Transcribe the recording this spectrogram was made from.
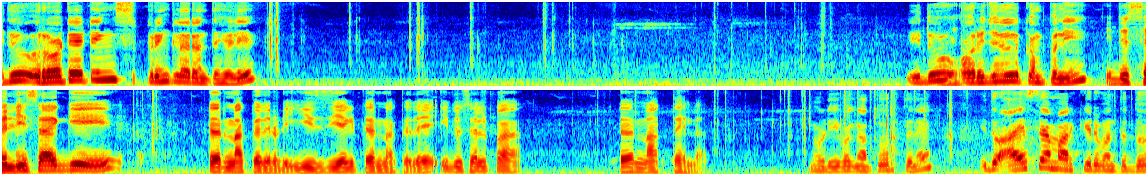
ಇದು ರೊಟೇಟಿಂಗ್ ಸ್ಪ್ರಿಂಕ್ಲರ್ ಅಂತ ಹೇಳಿ. ಇದು ಒರಿಜಿನಲ್ ಕಂಪನಿ ಇದು ಸಲೀಸಾಗಿ ಟರ್ನ್ ಆಗ್ತದೆ ನೋಡಿ ಈಸಿಯಾಗಿ ಟರ್ನ್ ಆಗ್ತದೆ. ಇದು ಸ್ವಲ್ಪ ಟರ್ನ್ ಆಗ್ತಾ ಇಲ್ಲ. ನೋಡಿ ಇವಾಗ ನಾನು ತೋರಿಸ್ತೇನೆ. ಇದು ಐ ಎಸ್ ಎ ಮಾರ್ಕ್ ಇರುವಂಥದ್ದು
